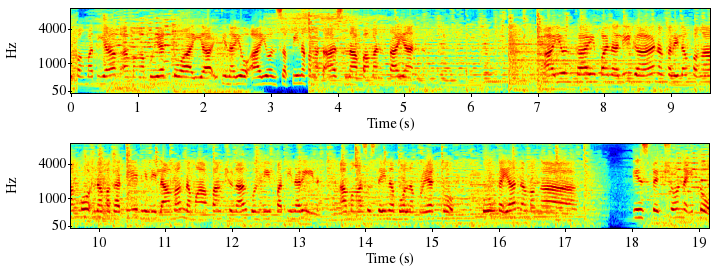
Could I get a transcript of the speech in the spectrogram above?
upang matiyak ang mga proyekto ay uh, itinayo ayon sa pinakamataas na pamantayan. Ayon kay Panaligan, ang kanilang pangako na maghatid hindi lamang ng mga functional kundi pati na rin ang mga sustainable na proyekto kung kaya't ang mga Inspeksyon na ito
